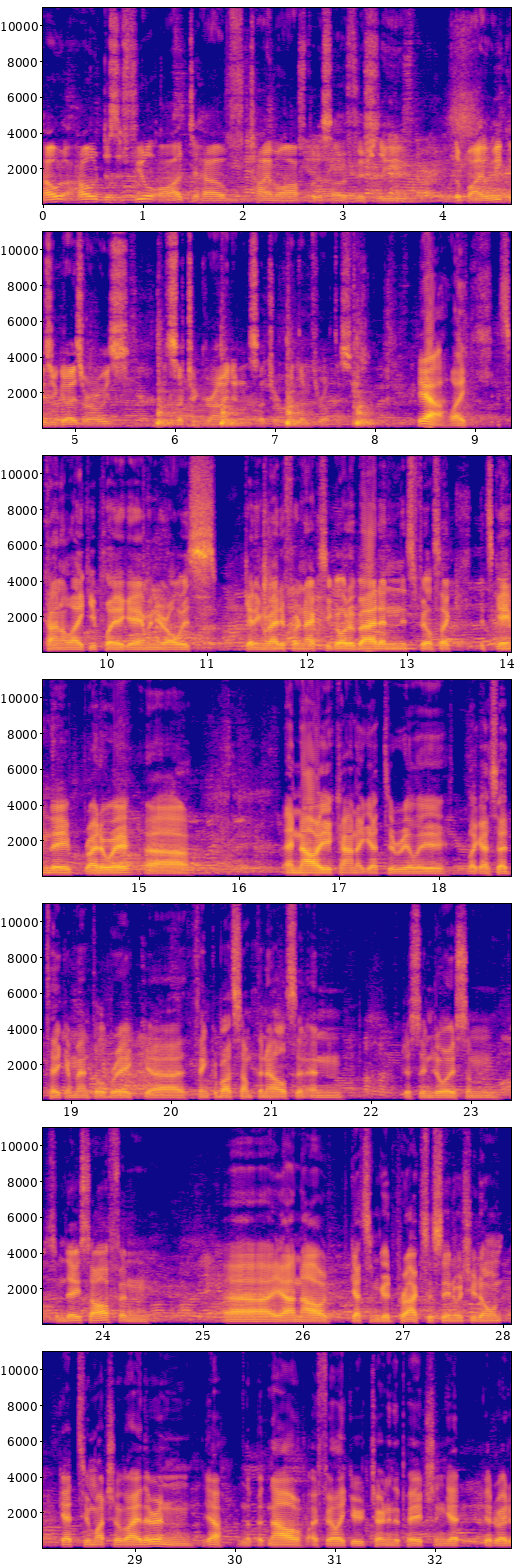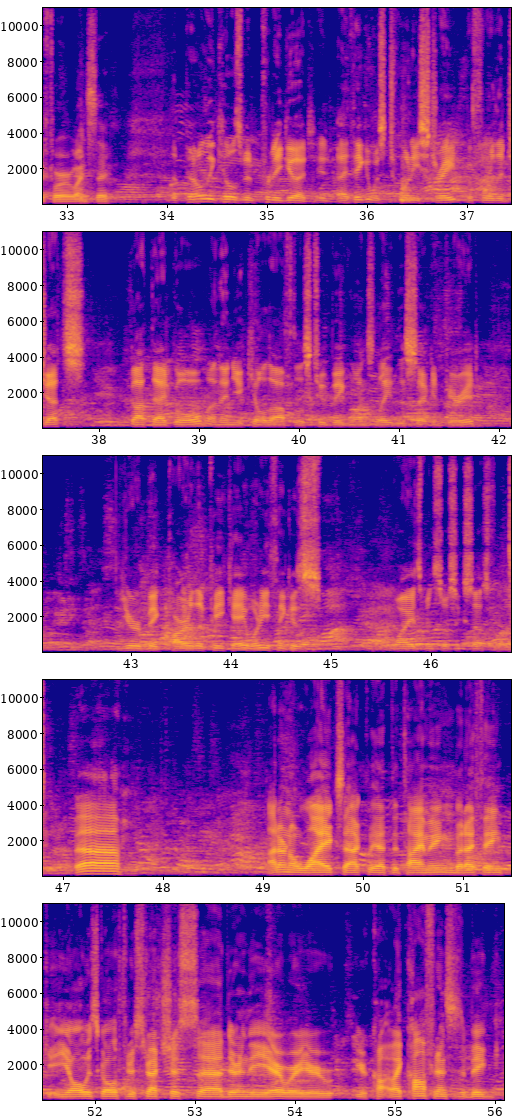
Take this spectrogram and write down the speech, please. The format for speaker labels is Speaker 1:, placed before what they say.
Speaker 1: How, how does it feel odd to have time off, but it's not officially the bye week? Because you guys are always in such a grind and in such a rhythm throughout the season.
Speaker 2: Yeah, like it's kind of like you play a game and you're always getting ready for next. You go to bed and it feels like it's game day right away. Uh, and now you kind of get to really, like I said, take a mental break, uh, think about something else, and, and, just enjoy some some days off. And uh, yeah, now get some good practice in, which you don't get too much of either. And yeah, but now I feel like you're turning the page and get get ready for Wednesday.
Speaker 1: The penalty kill has been pretty good. It, I think it was 20 straight before the Jets got that goal, and then you killed off those two big ones late in the second period. You're a big part of the PK. What do you think is why it's been so successful lately?
Speaker 2: Uh, I don't know why exactly at the timing, but I think you always go through stretches uh, during the year where you're you're like confidence is a big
